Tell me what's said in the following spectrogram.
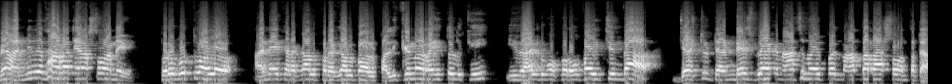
మేము అన్ని విధాలా చేస్తామని ప్రభుత్వాలు అనేక రకాల ప్రగల్భాలు పలికిన రైతులకి ఈ వేళకి ఒక రూపాయి ఇచ్చిందా? జస్ట్ టెన్ డేస్ బ్యాక్ నాశనం అయిపోయింది ఆంధ్ర రాష్ట్రం అంతటా.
